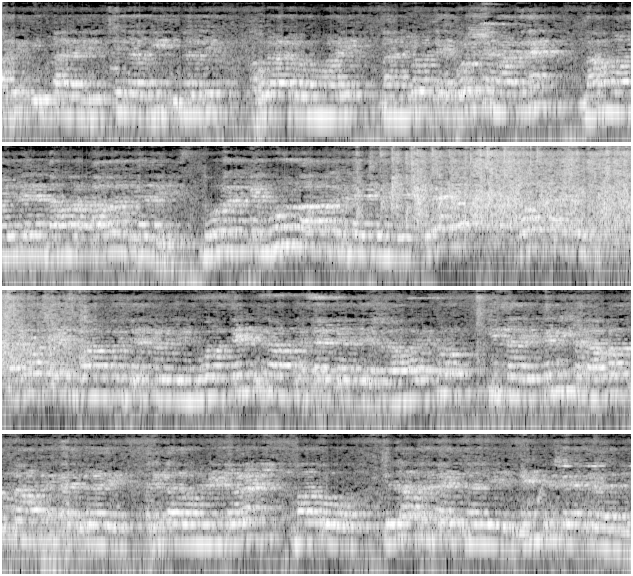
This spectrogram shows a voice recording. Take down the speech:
ಅದಕ್ಕಿಂತ ಹೆಚ್ಚಿನ ರೀತಿಯಲ್ಲಿ ಹೋರಾಟವನ್ನು ಮಾಡಿ ನಾನು ಇವತ್ತೇ ಘೋಷಣೆ ಮಾಡ್ತೇನೆ, ನಮ್ಮ ಜಿಲ್ಲೆ ನಮ್ಮ ತಾಲೂಕಿನಲ್ಲಿ ನೂರಕ್ಕೆ ನೂರು ತಾಲೂಕು ಅರವತ್ತೈದು ಗ್ರಾಮ ಪಂಚಾಯತ್ಗಳಲ್ಲಿ ಮೂವತ್ತೆಂಟು ಗ್ರಾಮ ಪಂಚಾಯತ್ ಅಧ್ಯಕ್ಷರು ನಮ್ಮಲ್ಲಿದ್ದು ಈ ಕನಿಷ್ಠ ನಲವತ್ತು ಗ್ರಾಮ ಪಂಚಾಯತ್ಗಳಲ್ಲಿ ಅಧಿಕಾರವನ್ನು ನೀಡಿದ್ದಾರೆ. ಮತ್ತು ಜಿಲ್ಲಾ ಪಂಚಾಯತ್ನಲ್ಲಿ ಎಂಟು ಕ್ಷೇತ್ರಗಳಲ್ಲಿ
